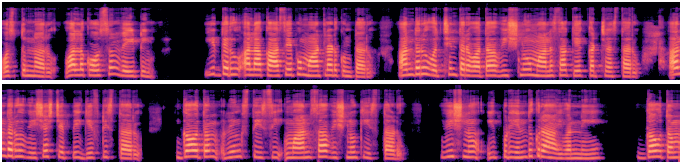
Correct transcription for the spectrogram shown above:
వస్తున్నారు. వాళ్ళ కోసం వెయిటింగ్. ఇద్దరు అలా కాసేపు మాట్లాడుకుంటారు. అందరూ వచ్చిన తర్వాత విష్ణు మానస కేక్ కట్ చేస్తారు. అందరూ విషెస్ చెప్పి గిఫ్ట్ ఇస్తారు. గౌతమ్ రింగ్స్ తీసి మానస విష్ణుకి ఇస్తాడు. విష్ణు ఇప్పుడు ఎందుకురా ఇవన్నీ గౌతమ్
